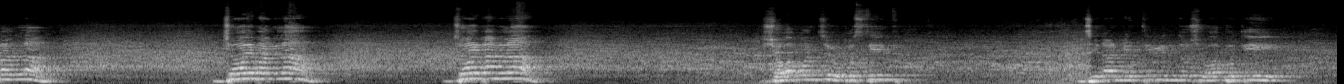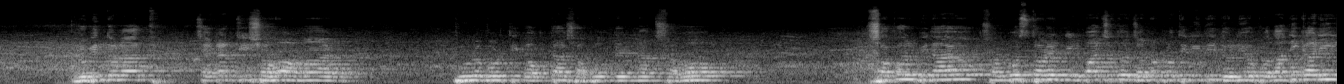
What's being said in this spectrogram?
বাংলা। জয় বাংলা। জয় বাংলা। সভামঞ্চে উপস্থিত জেলার নেতৃবৃন্দ, সভাপতি রবীন্দ্রনাথ চ্যাটার্জি সহ আমার পূর্ববর্তী বক্তা স্বপন দেবনাথ সহ সকল বিধায়ক, সর্বস্তরের নির্বাচিত জনপ্রতিনিধি, দলীয় পদাধিকারী,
